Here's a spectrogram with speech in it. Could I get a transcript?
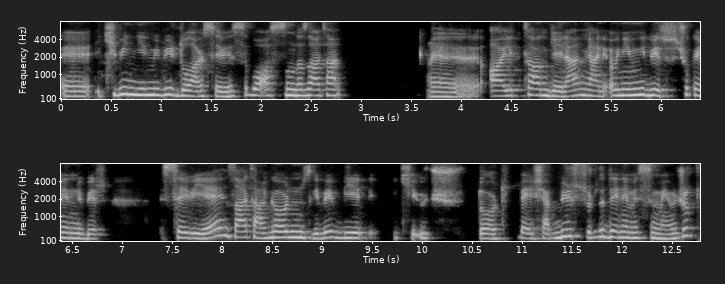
e, 2021 dolar seviyesi. Bu aslında zaten e, aylıktan gelen yani önemli bir, çok önemli bir seviye. Zaten gördüğünüz gibi 1, 2, 3, 4, 5 yani bir sürü de denemesi mevcut.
